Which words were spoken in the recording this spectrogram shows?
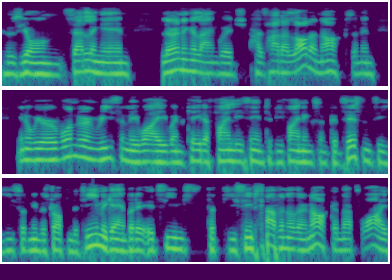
who's young, settling in, learning a language, has had a lot of knocks. I mean, you know, we were wondering recently why when Keita finally seemed to be finding some consistency, he suddenly was dropping the team again, but it, it seems that he seems to have another knock and that's why.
